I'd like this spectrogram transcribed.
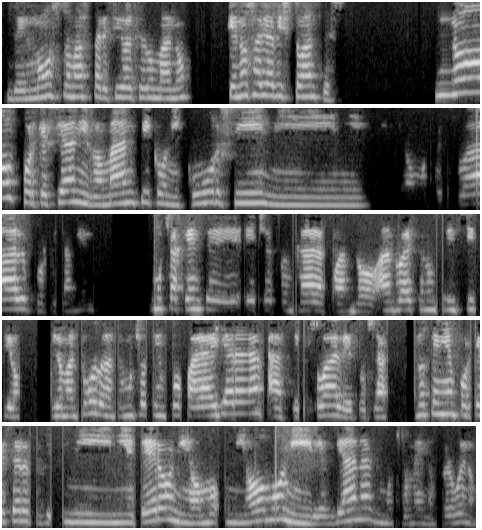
del monstruo más parecido al ser humano, que no se había visto antes. No porque sea ni romántico, ni cursi, ni, homosexual, porque también mucha gente echa eso en cara cuando Anne Rice en un principio lo mantuvo durante mucho tiempo, para ella eran asexuales, o sea, no tenían por qué ser ni, ni hetero, ni homo, ni homo, ni lesbianas, ni mucho menos. Pero bueno,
